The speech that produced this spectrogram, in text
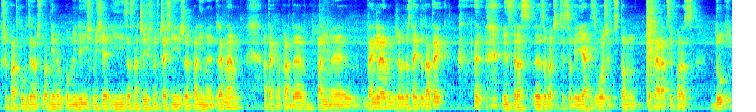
w przypadku, gdy na przykład, nie wiem, pomyliliśmy się i zaznaczyliśmy wcześniej, że palimy drewnem, a tak naprawdę palimy węglem, żeby dostać dodatek. Więc teraz e, zobaczycie sobie, jak złożyć tą deklarację po raz drugi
